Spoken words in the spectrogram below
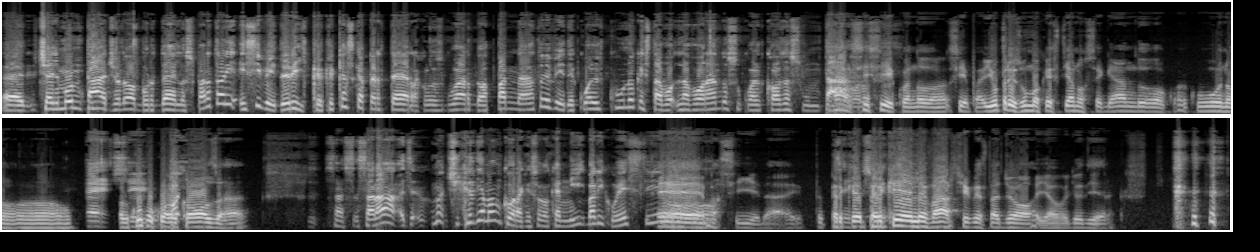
Eh, c'è il montaggio, no? Bordello, sparatorie, e si vede Rick che casca per terra con lo sguardo appannato e vede qualcuno che sta lavorando su qualcosa su un tavolo. Ah, sì, sì, quando, sì, io presumo che stiano segando qualcuno, eh, qualcuno sì. qualcosa. Poi sarà ci crediamo ancora che sono cannibali questi? Eh, o... ma sì, dai. Perché, sì, perché levarci questa gioia, voglio dire.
